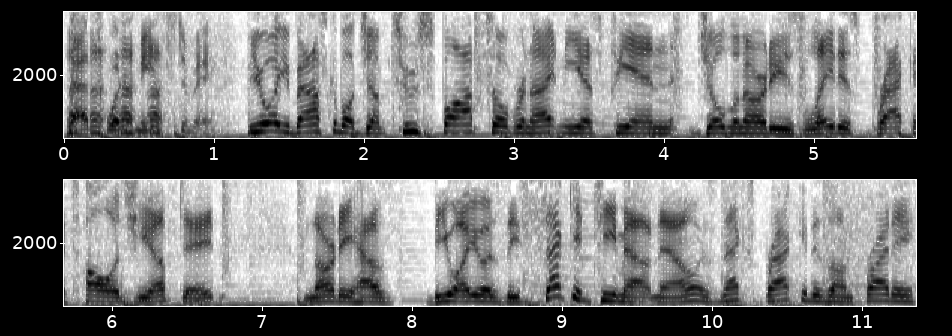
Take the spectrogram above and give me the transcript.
That's what it means to me. BYU basketball jumped two spots overnight in ESPN Joe Lunardi's latest bracketology update. Lunardi has BYU as the second team out now. His next bracket is on Friday.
